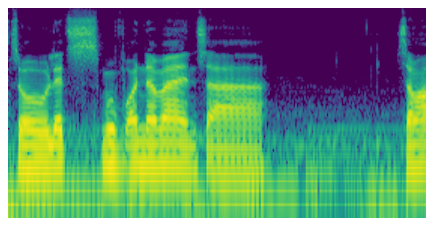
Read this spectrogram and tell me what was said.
So, let's move on naman sa sa mga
